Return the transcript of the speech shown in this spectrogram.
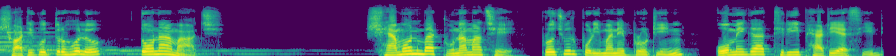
সঠিক উত্তর হল টোনা মাছ। স্যামন বা টুনা মাছে প্রচুর পরিমাণে protein, omega three fatty acid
